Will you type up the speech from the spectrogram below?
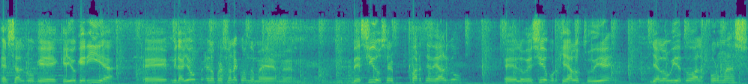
es algo que, que yo quería. eh, mira, yo en lo personal cuando me, me- decido ser parte de algo, eh, lo decido porque ya lo estudié, ya lo vi de todas las formas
